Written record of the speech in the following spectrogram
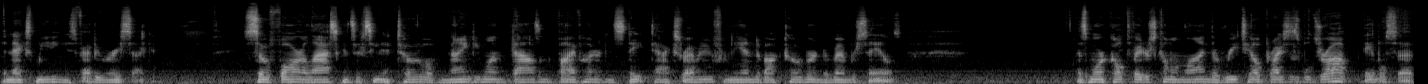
The next meeting is February 2nd. So far, Alaskans have seen a total of 91,500 in state tax revenue from the end of October and November sales. As more cultivators come online, the retail prices will drop, Abel said,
